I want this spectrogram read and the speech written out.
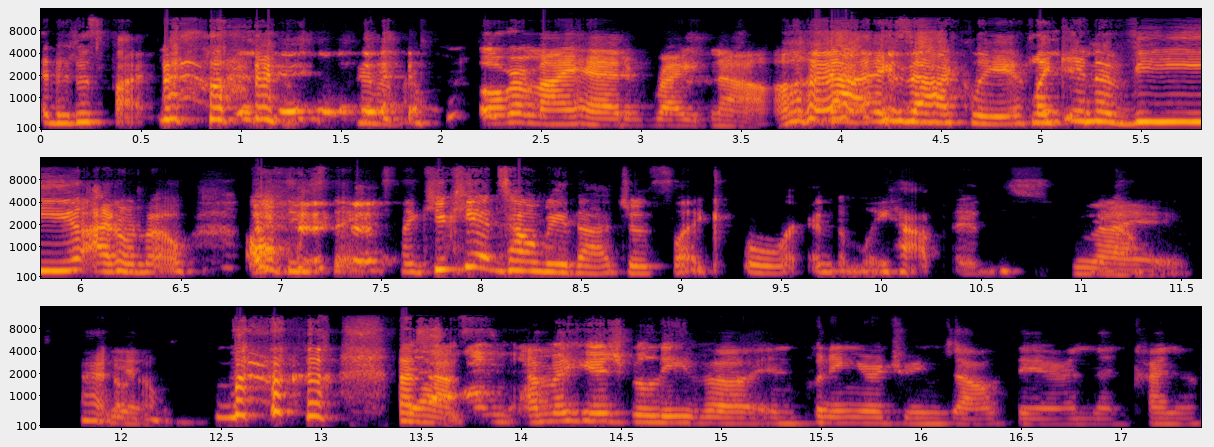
and it is fine. Over my head right now. yeah, exactly. Like in a V, I don't know. All these things. Like you can't tell me that just like randomly happens. Right. know? I don't yeah. know. yeah, just... I'm, I'm a huge believer in putting your dreams out there and then kind of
